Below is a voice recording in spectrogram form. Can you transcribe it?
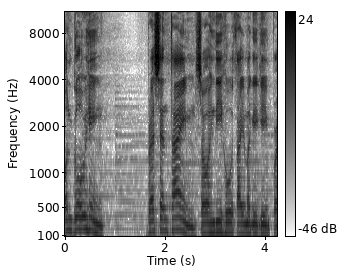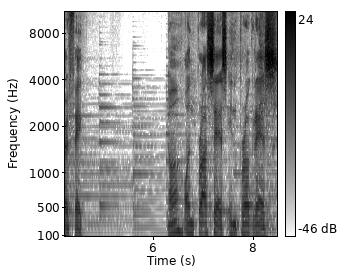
Ongoing. Present time. So, hindi ho tayo magiging perfect. No? On process, in progress.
